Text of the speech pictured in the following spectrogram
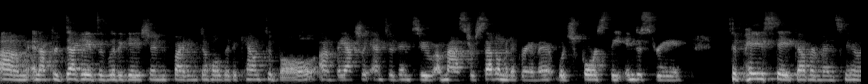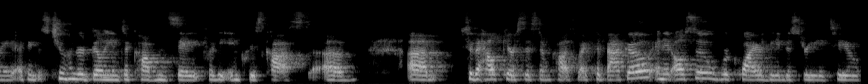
Um, and after decades of litigation fighting to hold it accountable, um, they actually entered into a master settlement agreement, which forced the industry to pay state governments nearly, I think it's 200 billion to compensate for the increased costs of um, to the healthcare system caused by tobacco. And it also required the industry to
